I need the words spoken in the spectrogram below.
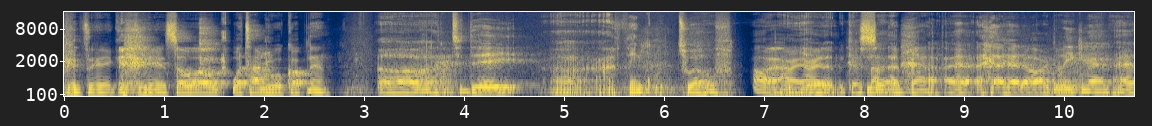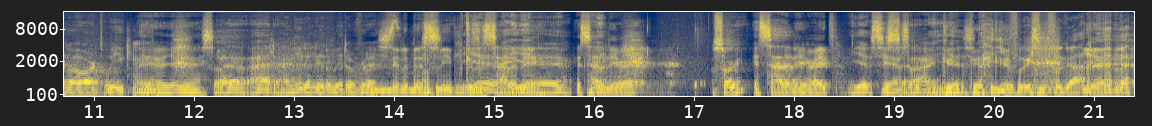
Good to hear. Good to hear. So, uh, what time you woke up then? Uh, today, uh, I think twelve. Oh, all right, all yeah, right. because not uh, that bad. I, I, I had a hard week, man. I had a hard week, man. Yeah, yeah, yeah. So I, I had I need a little bit of rest. A little bit of sleep because it's Saturday. Yeah. It's Saturday, right? Sorry. It's Saturday, right? Yes. Yes, Saturday, good, yes. good, you, for, you forgot. Yeah,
